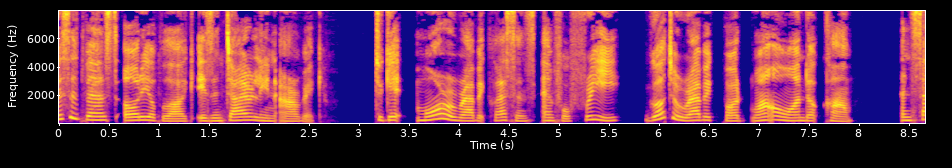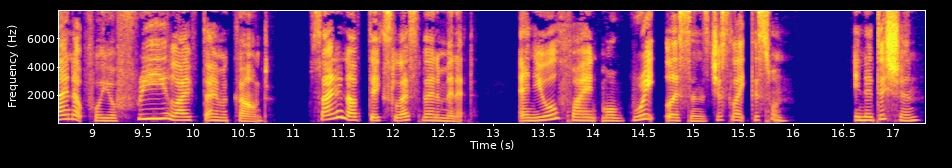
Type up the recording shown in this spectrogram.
This advanced audio blog is entirely in Arabic. To get more Arabic lessons and for free, go to ArabicPod101.com and sign up for your free lifetime account. Signing up takes less than a minute, and you will find more great lessons just like this one. In addition,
